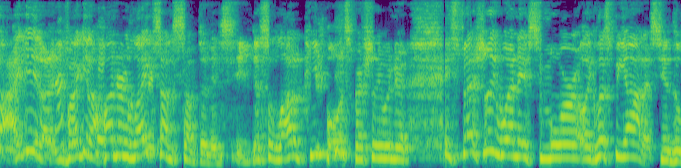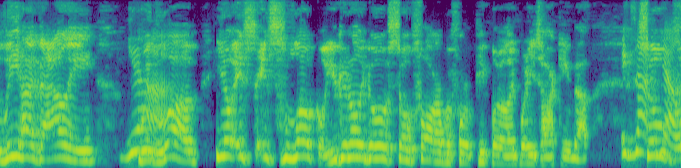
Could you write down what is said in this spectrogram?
I get. If I get 100 likes on something, it's, it's a lot of people, especially when you especially when it's more like, let's be honest, you know, the Lehigh Valley Yeah. with love, you know, it's, it's local. You can only go so far before people are like, what are you talking about? Exactly. So yeah.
